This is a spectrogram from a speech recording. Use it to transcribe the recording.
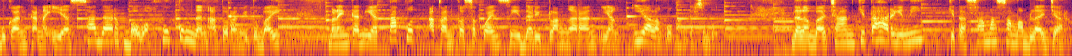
bukan karena ia sadar bahwa hukum dan aturan itu baik, melainkan ia takut akan konsekuensi dari pelanggaran yang ia lakukan tersebut. Dalam bacaan kita hari ini, kita sama-sama belajar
